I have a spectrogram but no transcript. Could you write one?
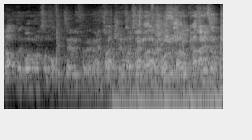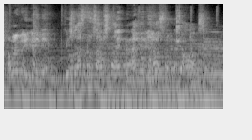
Wollen wir noch so ein offizielles äh, Verabschiedung mal sagen? Also, Aber nee, nee, Viel Spaß beim Zusammenschneiden. nee, nee,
